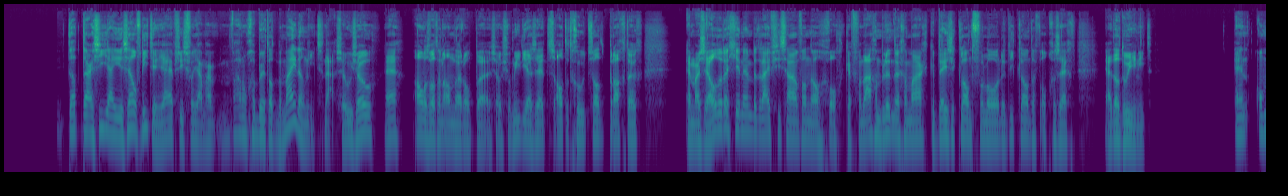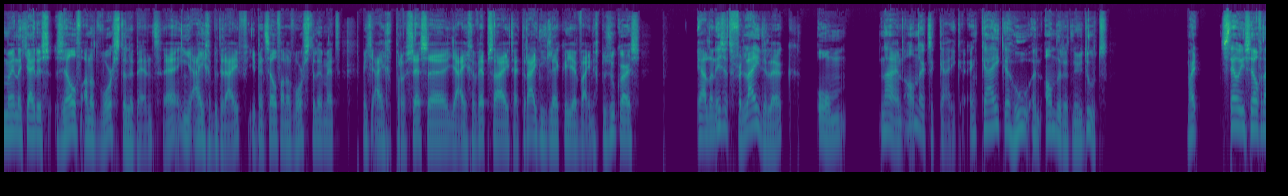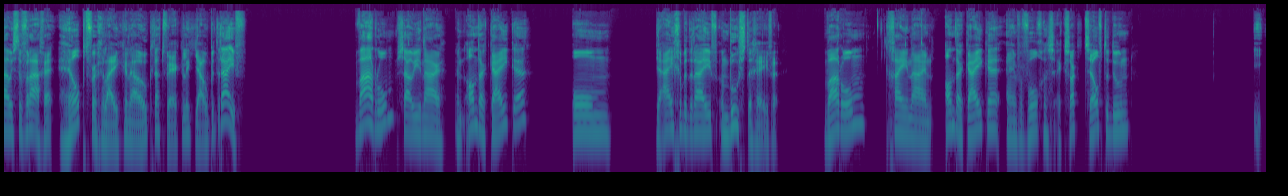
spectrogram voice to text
dat, daar zie jij jezelf niet in. Jij hebt zoiets van, ja, maar waarom gebeurt dat bij mij dan niet? Nou, sowieso, hè, alles wat een ander op uh, social media zet, is altijd goed, is altijd prachtig. En maar zelden dat je in een bedrijf ziet staan van, oh goh, ik heb vandaag een blunder gemaakt, ik heb deze klant verloren, die klant heeft opgezegd. Ja, dat doe je niet. En op het moment dat jij dus zelf aan het worstelen bent hè, in je eigen bedrijf, je bent zelf aan het worstelen met, met je eigen processen, je eigen website, het draait niet lekker, je hebt weinig bezoekers, ja, dan is het verleidelijk om naar een ander te kijken en kijken hoe een ander het nu doet. Maar stel jezelf nou eens de vraag, hè, helpt vergelijken nou ook daadwerkelijk jouw bedrijf? Waarom zou je naar een ander kijken om je eigen bedrijf een boost te geven? Waarom ga je naar een ander kijken en vervolgens exact hetzelfde doen?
